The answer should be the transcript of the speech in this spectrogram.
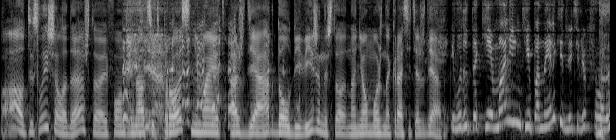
А, ты слышала, да, что iPhone 12 Pro снимает HDR, Dolby Vision, и что на нем можно красить HDR? И будут такие маленькие панельки для телефона.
